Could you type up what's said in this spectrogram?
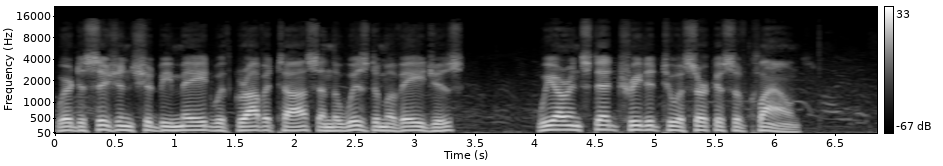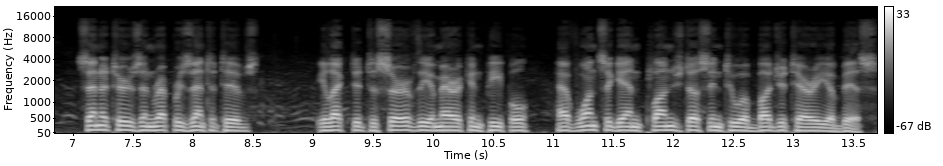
where decisions should be made with gravitas and the wisdom of ages, we are instead treated to a circus of clowns. Senators and representatives, elected to serve the American people, have once again plunged us into a budgetary abyss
